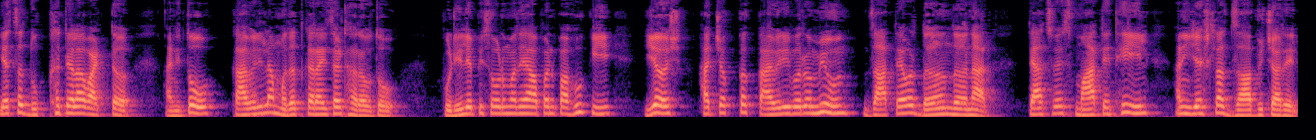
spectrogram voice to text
याचं दुःख त्याला वाटतं आणि तो कावेरीला मदत करायचं ठरवतो. पुढील एपिसोडमध्ये आपण पाहू की यश हा चक्क कावेरीबरोबर मिळून जात्यावर दळण दळणार. त्याच वेळेस मा तेथे येईल आणि यशला जाब विचारेल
